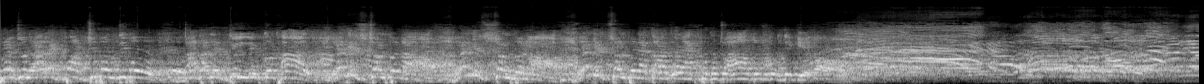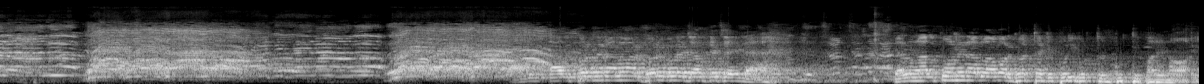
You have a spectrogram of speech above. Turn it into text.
প্রয়োজনে আরেকবার জীবন দিব। দাদাদের দিল্লির কথায়, এদেশ চলবে না, এদেশ চলবে না, এদেশ চলবে না। তারা তারা এক পথে হাত উঁচু করে দেখিয়ে দাও আল কোরআনের আলো আর ঘরে ঘরে জানতে চাই না। কারণ আল আলো আমার ঘরটাকে পরিবর্তন করতে পারে নয়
